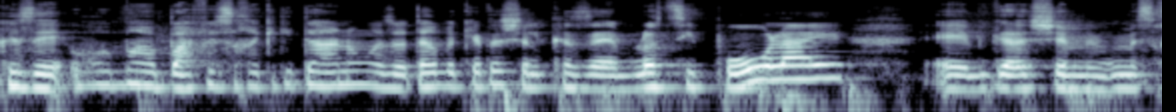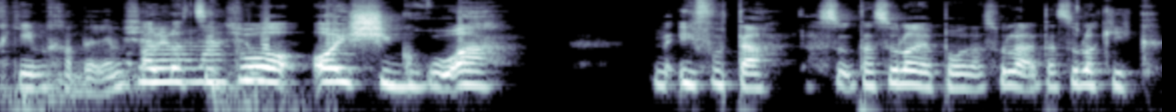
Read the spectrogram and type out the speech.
כזה, או מה בת משחקת איתנו, אז יותר בקטע של כזה, הם לא ציפו אולי, אה, בגלל שהם משחקים עם חברים שלהם לא או משהו. ציפו אוי שהיא גרועה. נעיף אותה תעשו, תעשו לה report תעשו לה תעשו לה kick.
